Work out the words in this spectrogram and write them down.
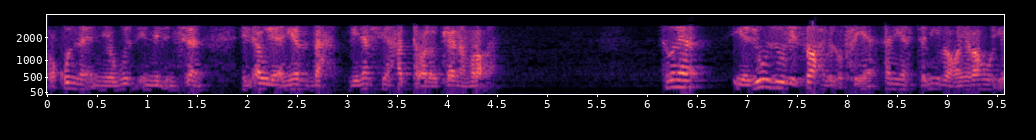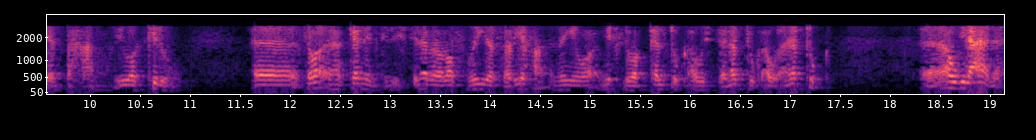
وقلنا إن يجوز إن الإنسان الأولى أن يذبح بنفسه حتى ولو كان امرأة. هنا يجوز لصاحب الأضحية أن يستنيب غيره ليذبح عنه يوكله. آه سواء كانت الاستنابة لفظية صريحة زي مثل وكلتك أو استنبتك أو أنبتك آه أو بالعادة.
